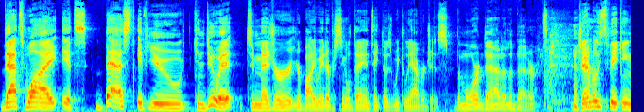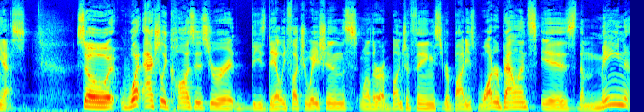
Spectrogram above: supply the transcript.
that's why it's best if you can do it to measure your body weight every single day and take those weekly averages. The more data, the better. Generally speaking, yes. So, what actually causes your these daily fluctuations? Well, there are a bunch of things. Your body's water balance is the main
